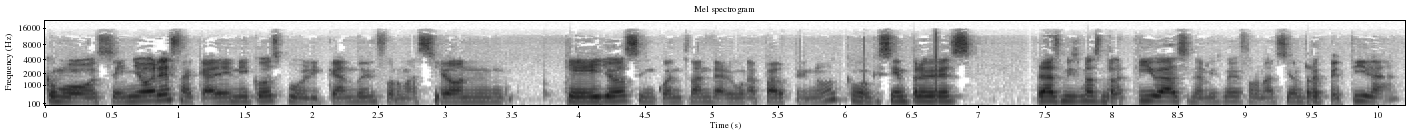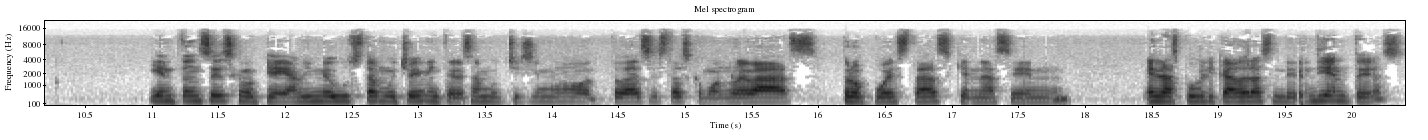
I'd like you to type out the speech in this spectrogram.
como señores académicos publicando información que ellos encuentran de alguna parte, ¿no? Como que siempre ves las mismas narrativas y la misma información repetida. Y entonces como que a mí me gusta mucho y me interesa muchísimo todas estas como nuevas propuestas que nacen en las publicadoras independientes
